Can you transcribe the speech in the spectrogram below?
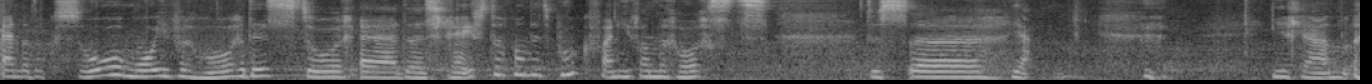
en dat ook zo mooi verwoord is door de schrijfster van dit boek, Fanny van der Horst. Dus uh, ja, hier gaan we.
